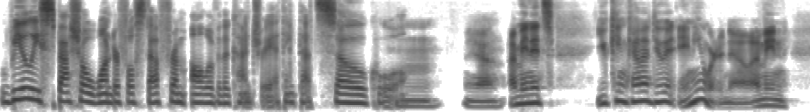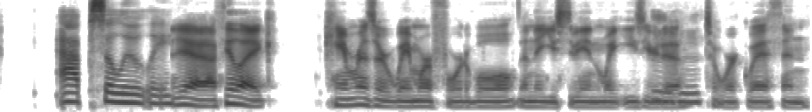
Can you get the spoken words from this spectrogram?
really special wonderful stuff from all over the country i think that's so cool mm, yeah i mean it's you can kind of do it anywhere now i mean absolutely yeah i feel like cameras are way more affordable than they used to be and way easier mm-hmm. to to work with and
